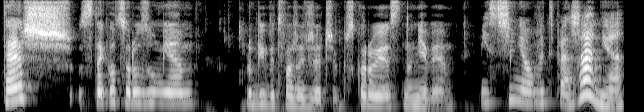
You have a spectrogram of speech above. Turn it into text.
też, z tego co rozumiem, lubi wytwarzać rzeczy, bo skoro jest, no nie wiem, mistrzynią wytwarzania,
